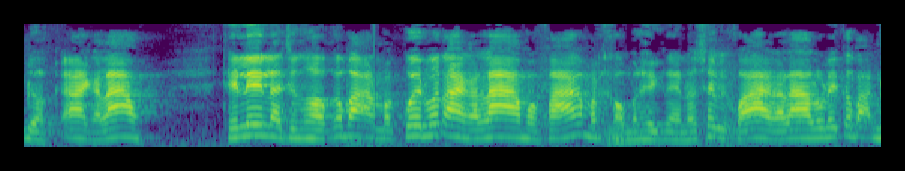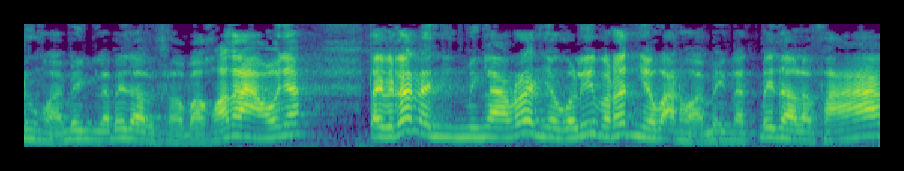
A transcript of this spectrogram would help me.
được ai cả lao. Thế nên là trường hợp các bạn mà quên mất ai cả lao mà phá mật khẩu màn hình này nó sẽ bị khóa ai cả lao. Lúc đấy các bạn đừng hỏi mình là bây giờ phải mở khóa thế nào nhá. Tại vì rất là mình làm rất là nhiều clip và rất nhiều bạn hỏi mình là bây giờ là phá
